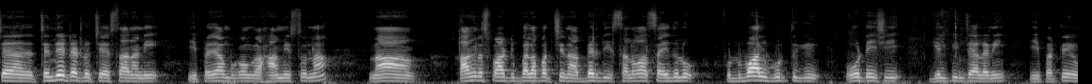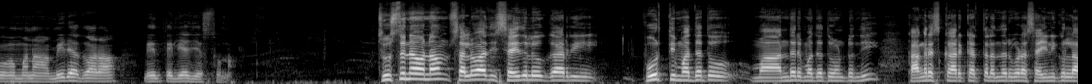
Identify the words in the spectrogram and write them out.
చె- చెందేటట్లు చేస్తానని ఈ ప్రజాముఖంగా హామీ ఇస్తున్నా. నా కాంగ్రెస్ పార్టీ బలపరిచిన అభ్యర్థి సల్వా సైదులు ఫుట్బాల్ గుర్తుకి ఓటేసి గెలిపించాలని ఈ ప్రతి మన మీడియా ద్వారా నేను తెలియజేస్తున్నా. చూస్తూనే ఉన్నాం. సల్వాది సైదులు గారి పూర్తి మద్దతు మా అందరి మద్దతు ఉంటుంది. కాంగ్రెస్ కార్యకర్తలందరూ కూడా సైనికుల్లా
